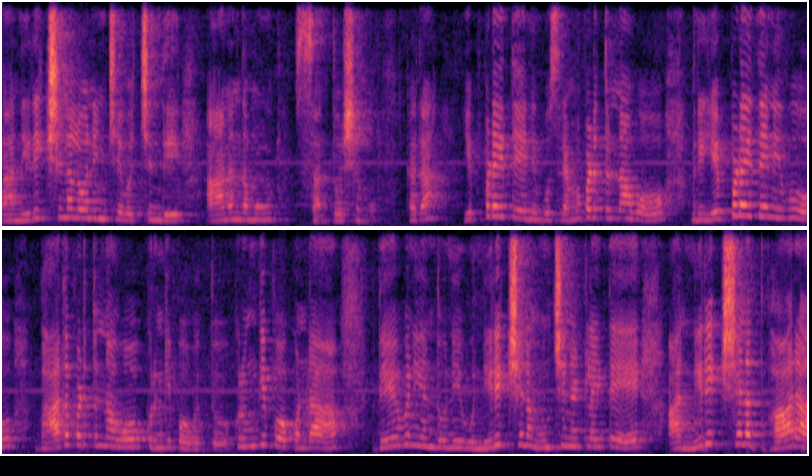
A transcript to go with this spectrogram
ఆ నిరీక్షణలో నుంచే వచ్చింది ఆనందము సంతోషము కదా? ఎప్పుడైతే నువ్వు శ్రమ పడుతున్నావో మరి ఎప్పుడైతే నీవు బాధపడుతున్నావో కృంగిపోవద్దు. కృంగిపోకుండా దేవుని యందు నీవు నిరీక్షణ ఉంచినట్లయితే ఆ నిరీక్షణ ద్వారా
